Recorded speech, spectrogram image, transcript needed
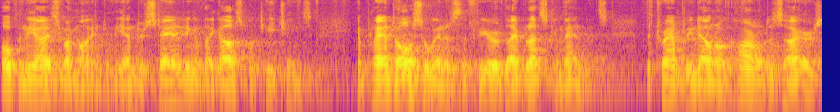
Open the eyes of our mind to the understanding of thy gospel teachings. Implant also in us the fear of thy blessed commandments, that trampling down all carnal desires,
